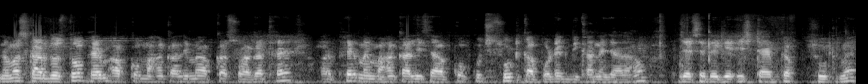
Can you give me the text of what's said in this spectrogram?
नमस्कार दोस्तों, फिर आपको महाकाली में आपका स्वागत है और फिर मैं महाकाली से आपको कुछ सूट का प्रोडक्ट दिखाने जा रहा हूँ। जैसे देखिए, इस टाइप का सूट में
